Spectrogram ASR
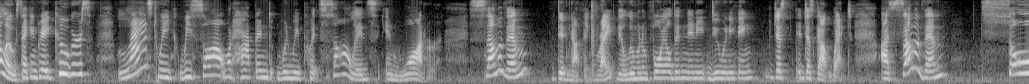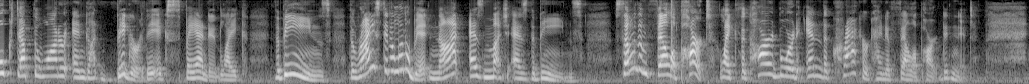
Hello, second grade Cougars. Last week we saw what happened when we put solids in water. Some of them did nothing, right? The aluminum foil didn't any, do anything, just it just got wet. Uh, some of them soaked up the water and got bigger. They expanded like the beans. The rice did a little bit, not as much as the beans. Some of them fell apart, like the cardboard and the cracker kind of fell apart, didn't it?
